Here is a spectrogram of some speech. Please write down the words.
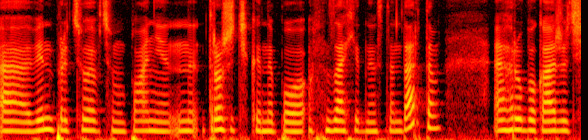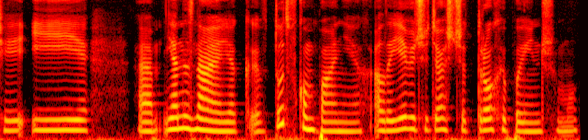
е, він працює в цьому плані трошечки не по західним стандартам, грубо кажучи, і я не знаю, як тут в компаніях, але є відчуття, що трохи по-іншому.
